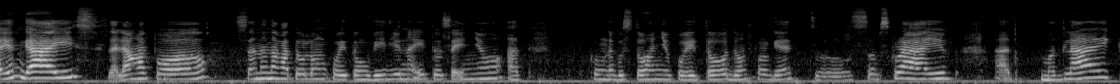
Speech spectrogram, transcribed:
ayun guys. Salamat po. Sana nakatulong po itong video na ito sa inyo. At kung nagustuhan nyo po ito, don't forget to subscribe at mag-like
